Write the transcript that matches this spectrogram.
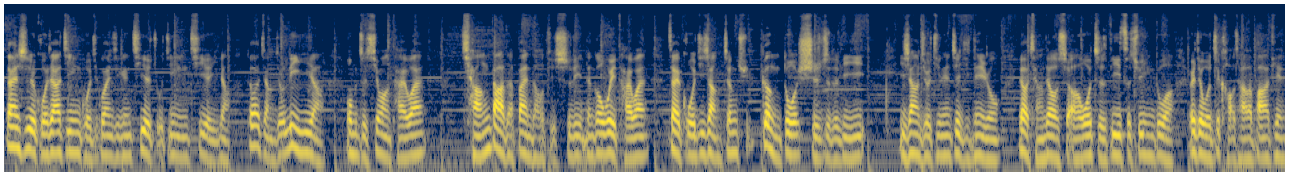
但是国家经营国际关系跟企业主经营企业一样，都要讲究利益啊。我们只希望台湾。强大的半导体实力能够为台湾在国际上争取更多实质的利益。以上就是今天这集内容。要强调的是啊，我只是第一次去印度啊，而且我只考察了八天，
